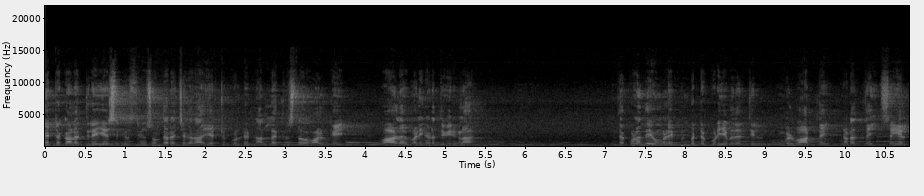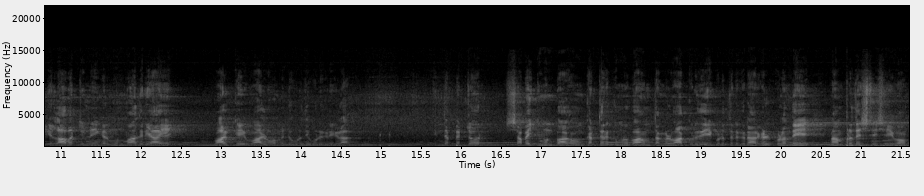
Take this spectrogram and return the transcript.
ஏற்ற காலத்திலே இயேசு கிறிஸ்துவின் சொந்த ஏற்றுக்கொண்டு நல்ல கிறிஸ்தவ வாழ்க்கை வாழ வழி நடத்துவீர்களா? இந்த குழந்தை உங்களை பின்பற்றக்கூடிய விதத்தில் உங்கள் வார்த்தை நடத்தை செயல் எல்லாவற்றிலும் நீங்கள் முன்மாதிரியாய வாழ்க்கை வாழ்வோம் என்று உறுதி கூறுகிறீர்களா? இந்த பெற்றோர் சபைக்கு முன்பாகவும் கர்த்தருக்கு முன்பாகவும் தங்கள் வாக்குறுதியை கொடுத்திருக்கிறார்கள். குழந்தையை நாம் பிரதிஷ்டை செய்வோம்.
